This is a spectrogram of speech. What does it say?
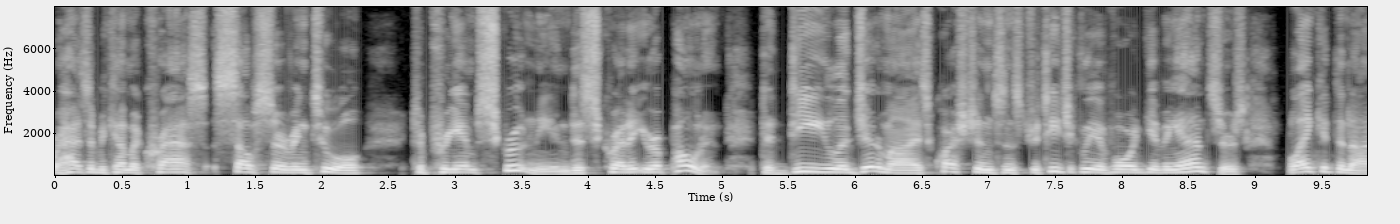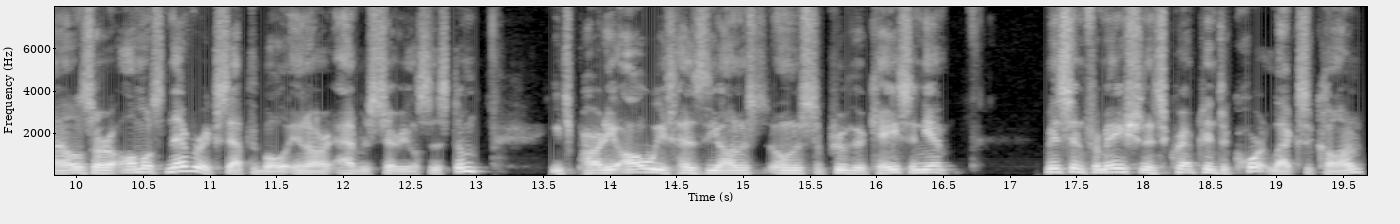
Or has it become a crass, self serving tool to preempt scrutiny and discredit your opponent, to delegitimize questions and strategically avoid giving answers? Blanket denials are almost never acceptable in our adversarial system. Each party always has the honest onus to prove their case, and yet Misinformation has crept into court lexicon,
